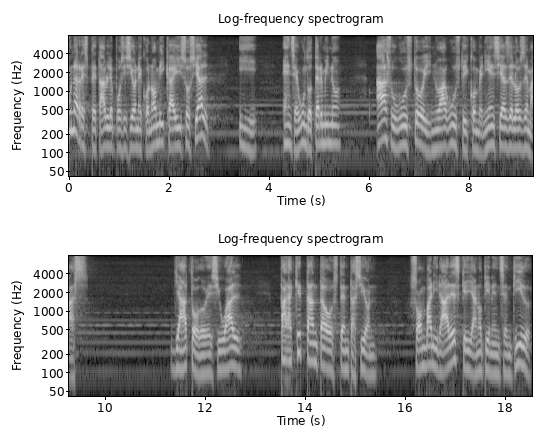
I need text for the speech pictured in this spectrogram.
una respetable posición económica y social y, en segundo término, a su gusto y no a gusto y conveniencias de los demás. Ya todo es igual. ¿Para qué tanta ostentación? son vanidades que ya no tienen sentido.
